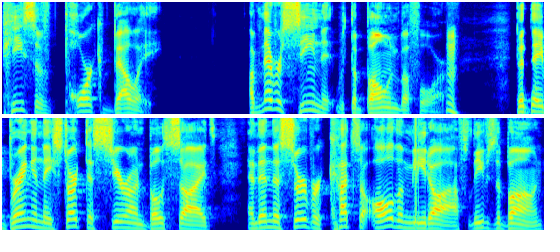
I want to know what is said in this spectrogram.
piece of pork belly i've never seen it with the bone before Hmm. that they bring and they start to sear on both sides and then the server cuts all the meat off leaves the bone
